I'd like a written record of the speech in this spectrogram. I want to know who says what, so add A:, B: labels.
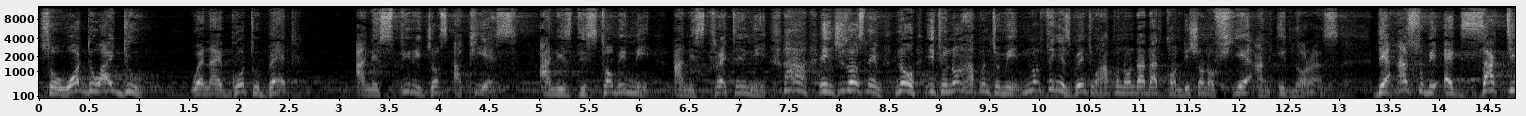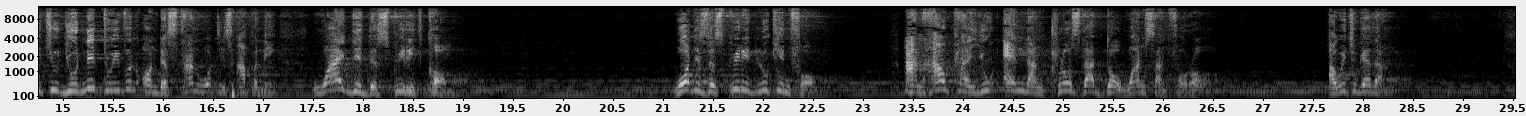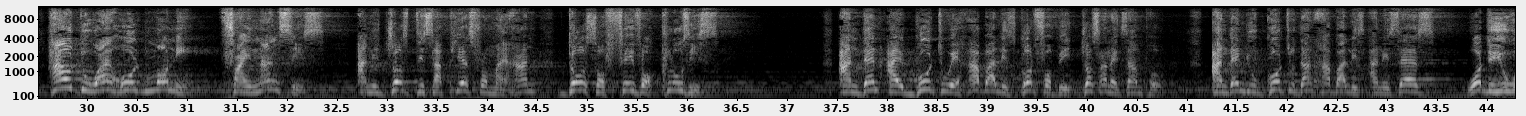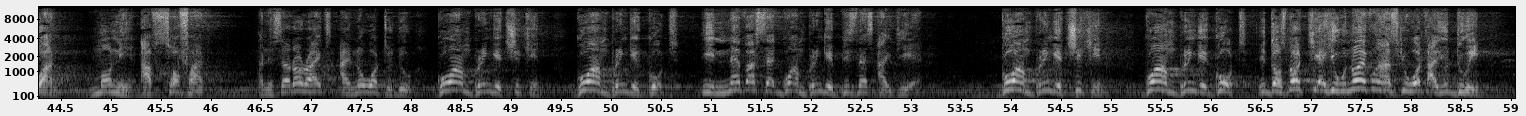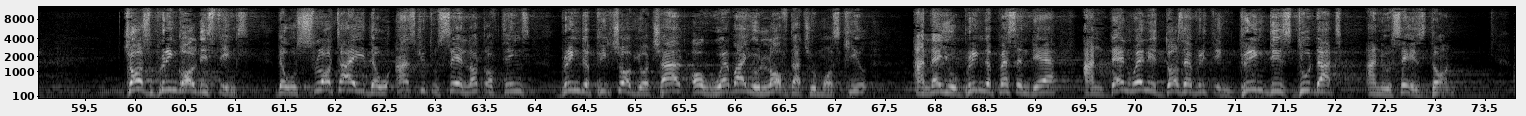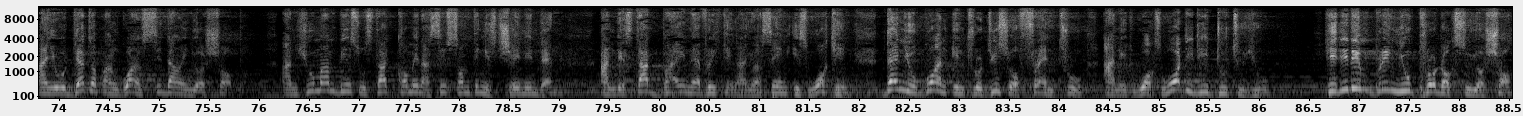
A: so what do I do when I go to bed and a spirit just appears and is disturbing me and is threatening me? Ah in jesus name. No it will not happen to me. Nothing is going to happen under that condition of fear and ignorance. There has to be exactitude. You need to even understand what is happening. Why did the spirit come? What is the spirit looking for? And how can you end and close that door once and for all? Are we together how do i hold money finances and it just disappears from my hand? Doors of favor closes. And then i go to a herbalist god forbid just an example. And then you go to that herbalist and he says what do you want? Money. I've suffered. And he said all right i know what to do. Go and bring a chicken. Go and bring a goat. He never said go and bring a business idea. Go and bring a chicken. Go and bring a goat. He does not care. He will not even ask you what are you doing just bring all these things. They will slaughter it. They will ask you to say a lot of things. Bring the picture of your child or whoever you love that you must kill. And then you bring the person there. And then when it does everything drink this do that and you say it's done. And you will get up and go and sit down in your shop. And human beings will start coming as if something is chaining them. And they start buying everything. And you're saying it's working. Then you go and introduce your friend through and it works. What did he do to you? He didn't bring new products to your shop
